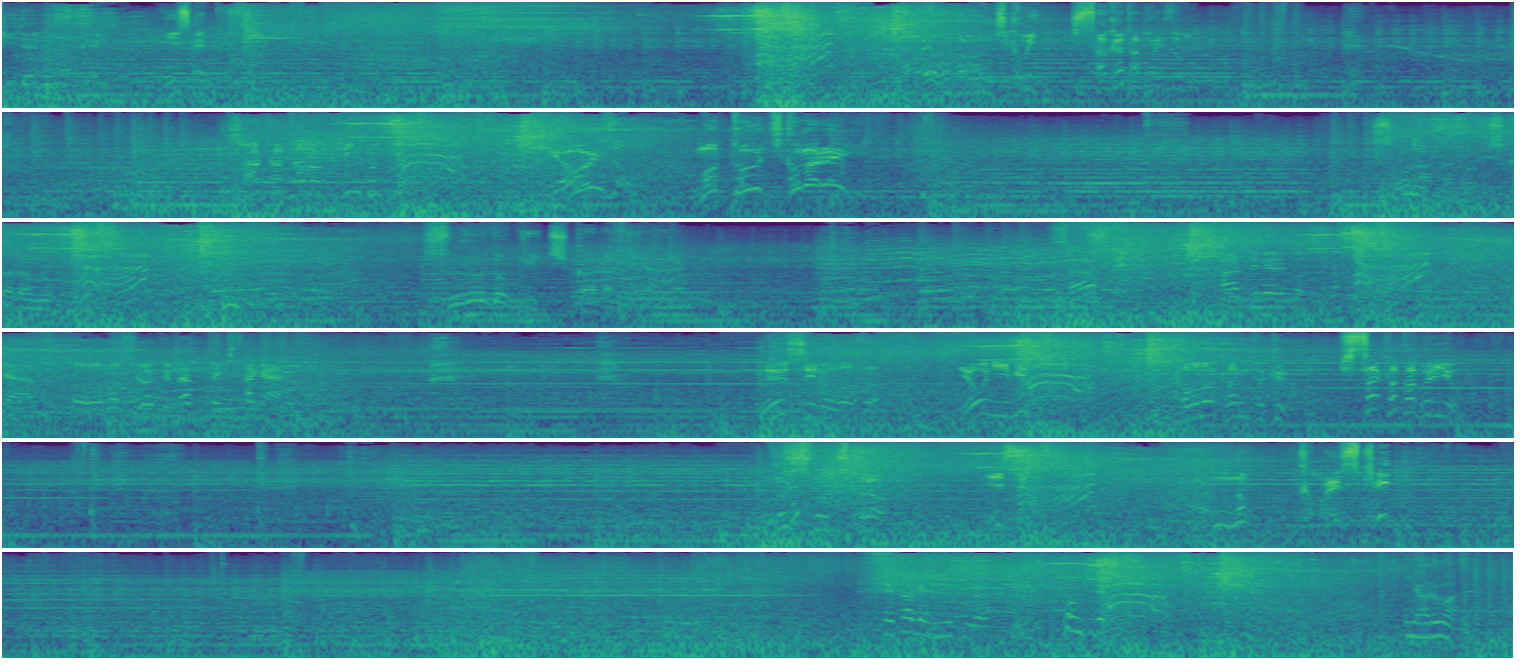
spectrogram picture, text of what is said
貴殿の剣見せてこれほどの打ち込み久方ぶりぞ坂田の金徳よいぞもっと打ち込まれそなたの力の鋭き力。始めるとします。やっと面白くなってきたが。主の技世に見る。この感覚久方ぶりよ。お主の力見せ。何のこれし加減抜きよ本気で。すやるわね。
